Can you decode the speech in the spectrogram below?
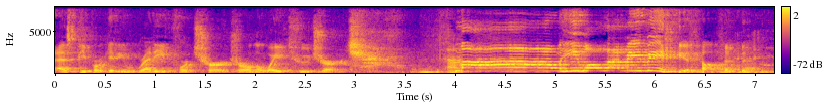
as people are getting ready for church or on the way to church. Mom, he won't let me be. You know.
